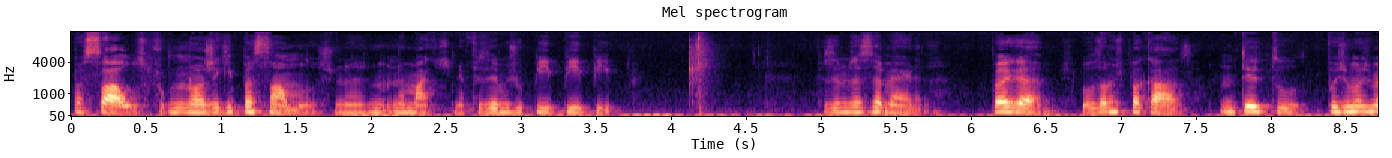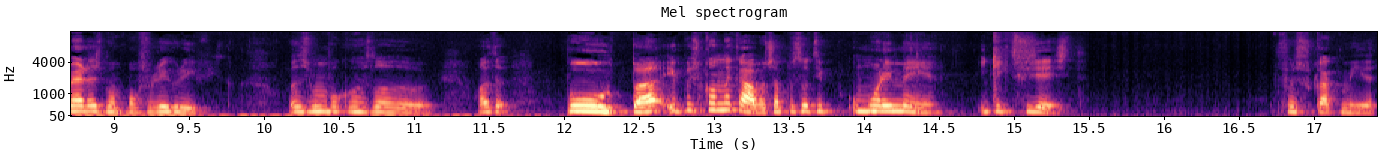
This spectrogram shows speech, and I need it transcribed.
Passá-los, porque nós aqui passámos-los na, na, máquina. Fazemos o pip, pip, pip. Fazemos essa merda. Pagamos. Voltamos para casa. Meter tudo. Depois umas merdas vão para o frigorífico. Outras vão para o congelador. Outra... Puta! E depois quando acaba já passou tipo uma hora e meia. E o que é que tu fizeste? Foste buscar comida.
